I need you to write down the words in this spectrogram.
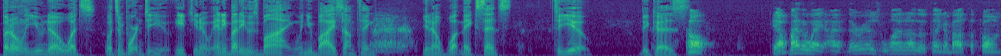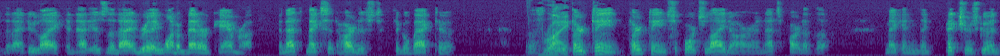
but only you know what's what's important to you. Each, you know, anybody who's buying, when you buy something, you know, what makes sense to you, because Oh, yeah. By the way, I, there is one other thing about the phone that I do like, and that is that I really want a better camera, and that makes it hardest to go back to. Right. 13, 13 supports LiDAR, and that's part of the making the pictures good.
